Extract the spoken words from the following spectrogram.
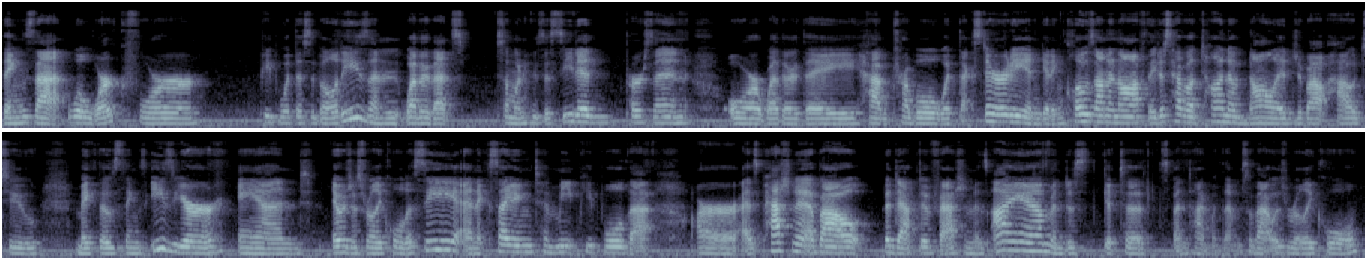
things that will work for people with disabilities and whether that's someone who's a seated person or whether they have trouble with dexterity and getting clothes on and off. They just have a ton of knowledge about how to make those things easier. And it was just really cool to see and exciting to meet people that are as passionate about adaptive fashion as I am and just get to spend time with them. So that was really cool.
